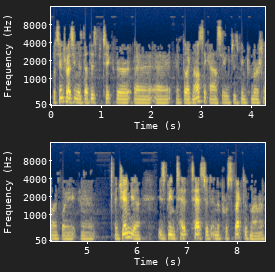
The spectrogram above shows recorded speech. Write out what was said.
What's interesting is that this particular uh, uh, diagnostic assay, which has been commercialized by uh, Agendia is being te tested in a prospective manner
